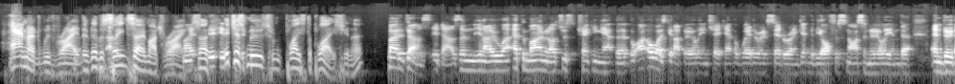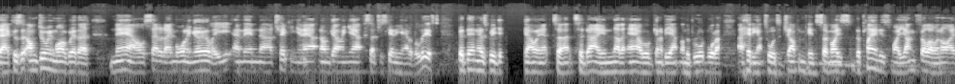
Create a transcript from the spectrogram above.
hammered with rain. They've never seen so much rain. Mate, so it- it, it- just moves from place to place, you know. Mate, it does. It does. And, you know, uh, at the moment, I was just checking out the. I always get up early and check out the weather, et cetera, and get into the office nice and early and uh, and do that because I'm doing my weather now Saturday morning early and then uh, checking it out and I'm going out, such as getting out of the lift. But then as we get go out uh, today in another hour we're going to be out on the broadwater uh, heading up towards a Jumpinpin. So my the plan is my young fellow and I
